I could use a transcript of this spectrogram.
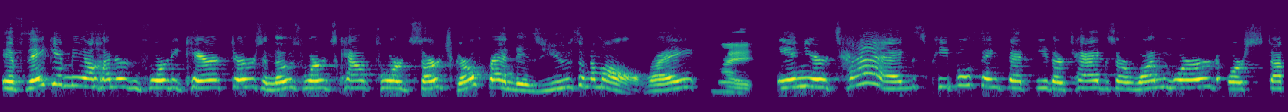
If they give me 140 characters and those words count towards search, girlfriend is using them all, right? Right. In your tags, people think that either tags are one word or stuck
